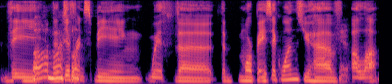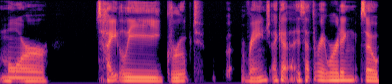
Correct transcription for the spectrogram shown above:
The Oh, the nice one. difference being with the the more basic ones, you have Yeah. a lot more tightly grouped range. I got, is that the right wording? So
